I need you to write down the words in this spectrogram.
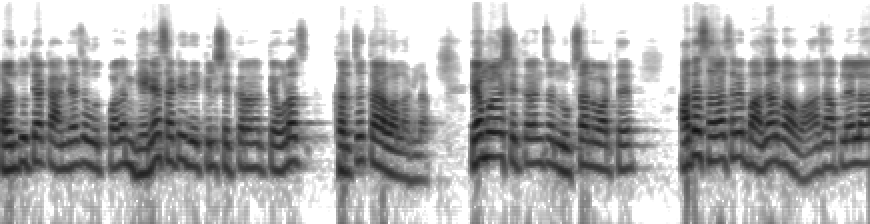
परंतु त्या कांद्याचं उत्पादन घेण्यासाठी देखील शेतकऱ्यांना तेवढाच खर्च करावा लागला. त्यामुळे शेतकऱ्यांचं नुकसान वाढतंय. आता सरासरी बाजारभाव आज आपल्याला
